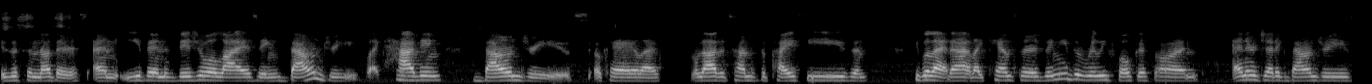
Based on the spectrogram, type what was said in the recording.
is this another's? And even visualizing boundaries, like having boundaries. Okay. Like a lot of times the Pisces and people like that, like cancers, they need to really focus on energetic boundaries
